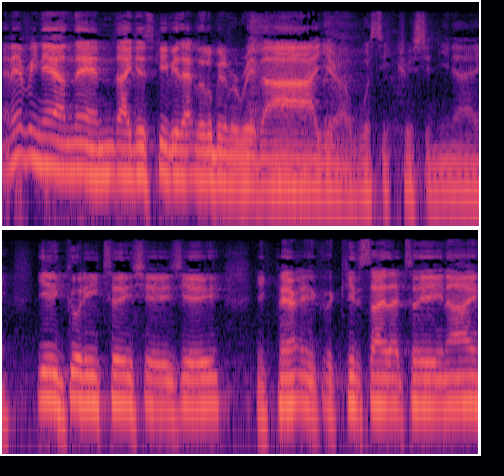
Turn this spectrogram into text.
and every now and then they just give you that little bit of a rib. Ah, you're a wussy Christian, you know. You goody two shoes, you. Your parent, the kids say that to you, you know.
